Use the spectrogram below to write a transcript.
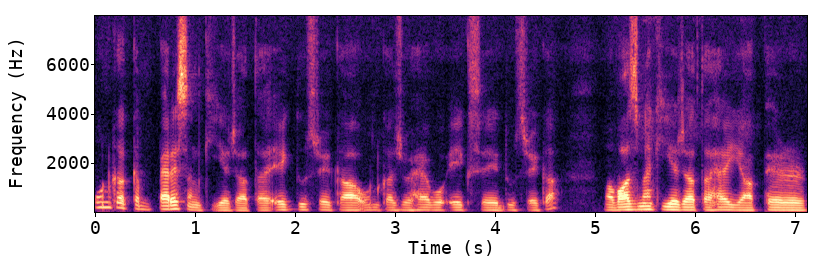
उनका कंपैरिजन किया जाता है। एक दूसरे का, उनका जो है वो एक से दूसरे का मवाजना किया जाता है या फिर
